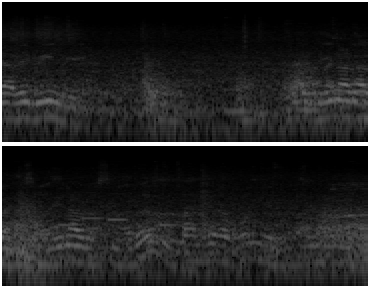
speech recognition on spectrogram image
యాభై బిగింది దీనాడు దీనాడు వస్తున్నారు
